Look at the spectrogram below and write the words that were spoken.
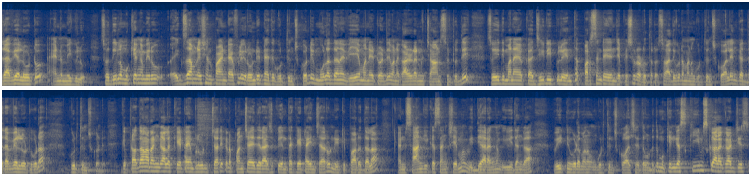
ద్రవ్య లోటు అండ్ మిగులు. సో దీనిలో ముఖ్యంగా మీరు ఎగ్జామినేషన్ పాయింట్ ఆఫ్ ఈ రెండింటిని అయితే గుర్తుంచుకోండి. మూలధన వ్యయం అనేటువంటిది మనకు అడగడానికి ఛాన్స్ ఉంటుంది. సో ఇది మన యొక్క జీడిపిలో ఎంత పర్సెంటేజ్ అని చెప్పేసి కూడా అడుగుతారు. సో అది కూడా మనం గుర్తుంచుకోవాలి. ఇంకా ద్రవ్య లోటు కూడా గుర్తుంచుకోండి. ఇక ప్రధాన రంగాల కేటాయింపులు కూడా ఇచ్చారు. ఇక్కడ పంచాయతీరాజ్కు ఎంత కేటాయించారు? నీటిపారుదల అండ్ సాంఘిక సంక్షేమం విద్యారంగం ఈ విధంగా వీటిని కూడా మనం గుర్తుంచుకోవాల్సి అయితే ఉంటుంది. ముఖ్యంగా స్కీమ్స్కి అలకాట్ చేసి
